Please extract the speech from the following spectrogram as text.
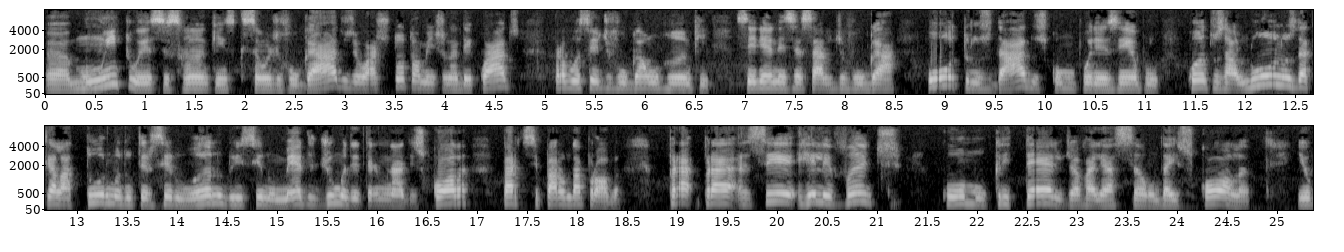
uh, muito esses rankings que são divulgados, eu acho totalmente inadequados. Para você divulgar um ranking, seria necessário divulgar outros dados, como, por exemplo, quantos alunos daquela turma do terceiro ano do ensino médio de uma determinada escola participaram da prova. Para ser relevante como critério de avaliação da escola, eu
